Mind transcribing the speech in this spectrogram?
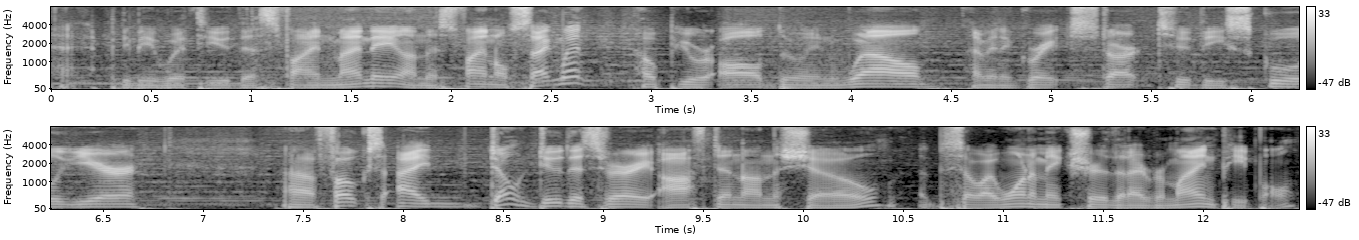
Happy to be with you this fine Monday on this final segment. Hope you are all doing well, having a great start to the school year. Uh, folks, I don't do this very often on the show, so I want to make sure that I remind people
